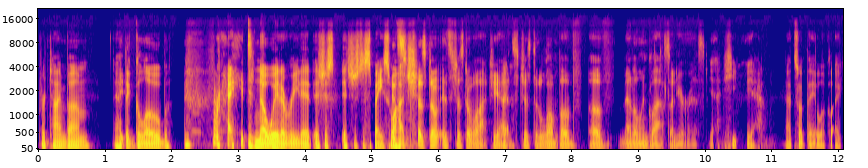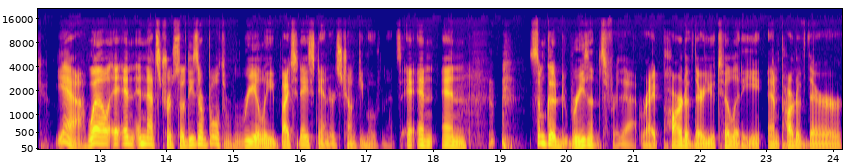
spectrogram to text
for Time Bum? It had the globe. right. There's no way to read it. It's just it's just a space It's watch. just a it's just a watch. Yeah, Yeah. it's just a lump of of metal and glass on your wrist. yeah. He, yeah. That's what they look like. Yeah, well, and and that's true. So these are both really, by today's standards, chunky movements, and and some good reasons for that, right? Part of their utility and part of their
